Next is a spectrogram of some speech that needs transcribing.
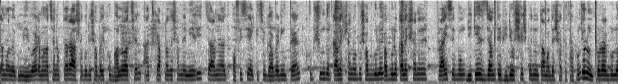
আসসালামু আলাইকুম ভিউয়ার, কেমন আছেন আপনারা? আশা করি সবাই খুব ভালো আছেন। আজকে আপনাদের সামনে নিয়ে এসেছি চায়না অফিসিয়াল কিছু গাভারিং প্যান্ট খুব সুন্দর কালেকশন হবে সবগুলো সবগুলো কালেকশনের প্রাইস এবং ডিটেলস জানতে ভিডিও শেষ পর্যন্ত আমাদের সাথে থাকুন। চলুন প্রোডাক্টগুলো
